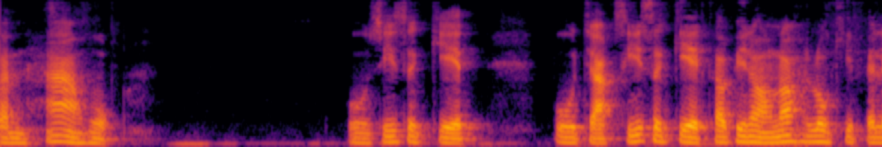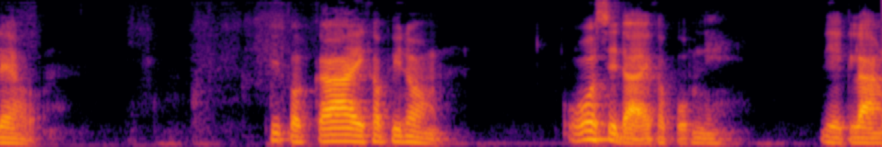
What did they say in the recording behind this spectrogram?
กันห้าหกปู่ศรีสะเกดปู่จากศรีสะเกดครับพี่น้องเนาะลงคลิปไปแล้ว พี่ประกายครับพี่น้อง โอ้เสียดายครับผมนี่เด็กลาง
